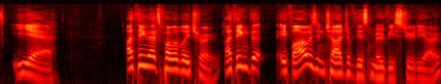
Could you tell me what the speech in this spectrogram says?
yeah. I think that's probably true. I think that if I was in charge of this movie studio,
